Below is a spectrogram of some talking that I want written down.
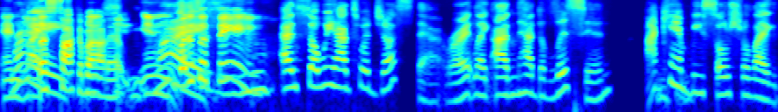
And Right. like, Let's talk and about it. and Right. But it's a thing. And so we had to adjust that, right? Like I had to listen. I can't Mhm. be social like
